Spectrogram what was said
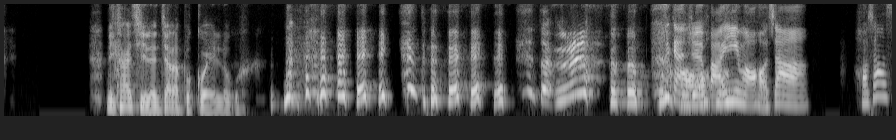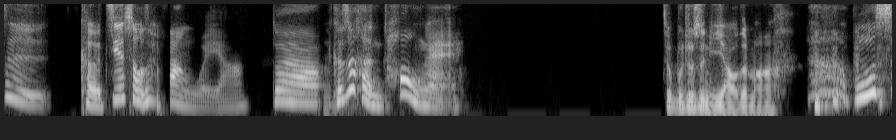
你开启人家的不归路。对 对，嗯，可是感觉拔腋毛好像好像是可接受的范围啊。对啊，可是很痛哎、欸。这不就是你要的吗？不是，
